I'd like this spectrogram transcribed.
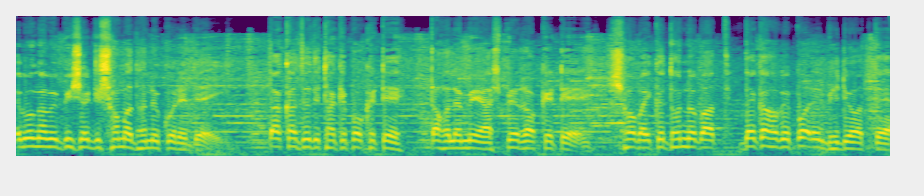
এবং আমি বিষয়টি সমাধানও করে দেই। টাকা যদি থাকে পকেটে, তাহলে মেয়ে আসবে রকেটে। সবাইকে ধন্যবাদ। দেখা হবে পরের ভিডিওতে।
